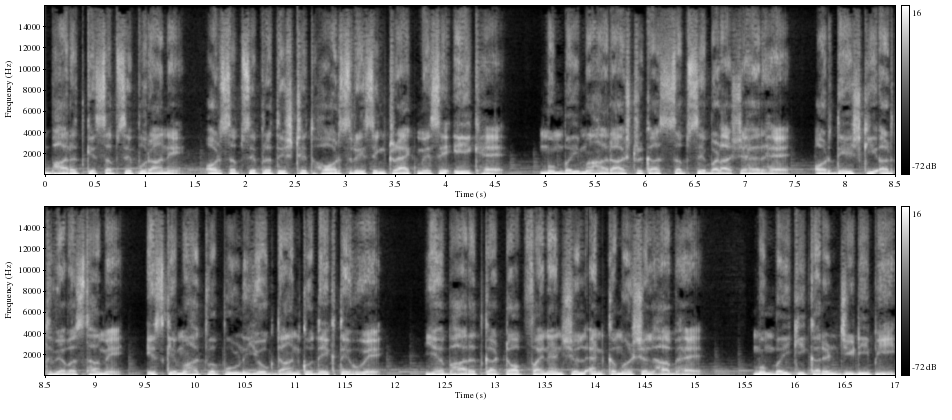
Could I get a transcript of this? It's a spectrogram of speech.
भारत के सबसे पुराने और सबसे प्रतिष्ठित हॉर्स रेसिंग ट्रैक में से एक है। मुंबई महाराष्ट्र का सबसे बड़ा शहर है और देश की अर्थव्यवस्था में इसके महत्वपूर्ण योगदान को देखते हुए यह भारत का top financial and commercial hub है। मुंबई की current GDP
